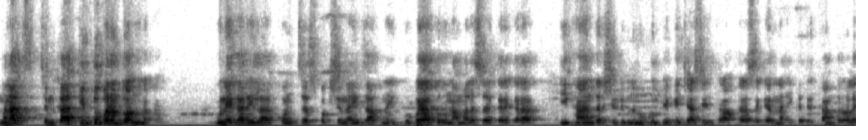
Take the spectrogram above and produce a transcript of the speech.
मनात शंका किंतू परंतु आणू नका. गुन्हेगारीला कोणताच पक्ष नाही जात नाही. कृपया करून आम्हाला सहकार्य करा. ही घाण जर शिर्डीमधून उघडून फेकायची असेल तर आपल्याला सगळ्यांना एकत्रित काम करावं लागेल.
